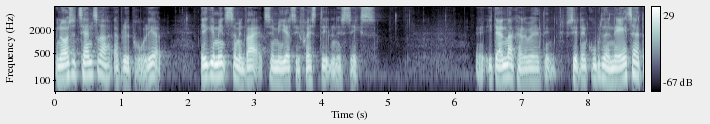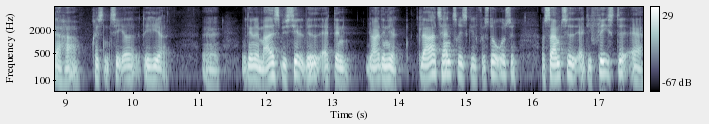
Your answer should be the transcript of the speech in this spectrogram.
Men også tantra er blevet populært, ikke mindst som en vej til mere tilfredsstillende sex. Øh, I Danmark har der været den, den gruppe, der hedder NATA, der har præsenteret det her. Øh, og den er meget speciel ved, at den jo har den her klare tantriske forståelse, og samtidig at de fleste af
